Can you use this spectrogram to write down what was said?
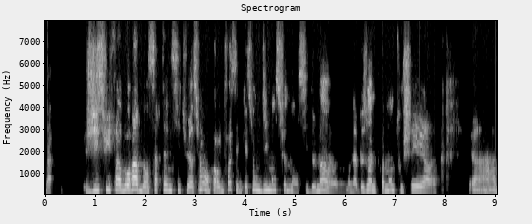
bah, J'y suis favorable dans certaines situations. Encore une fois, c'est une question de dimensionnement. Si demain, euh, on a besoin de vraiment toucher un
